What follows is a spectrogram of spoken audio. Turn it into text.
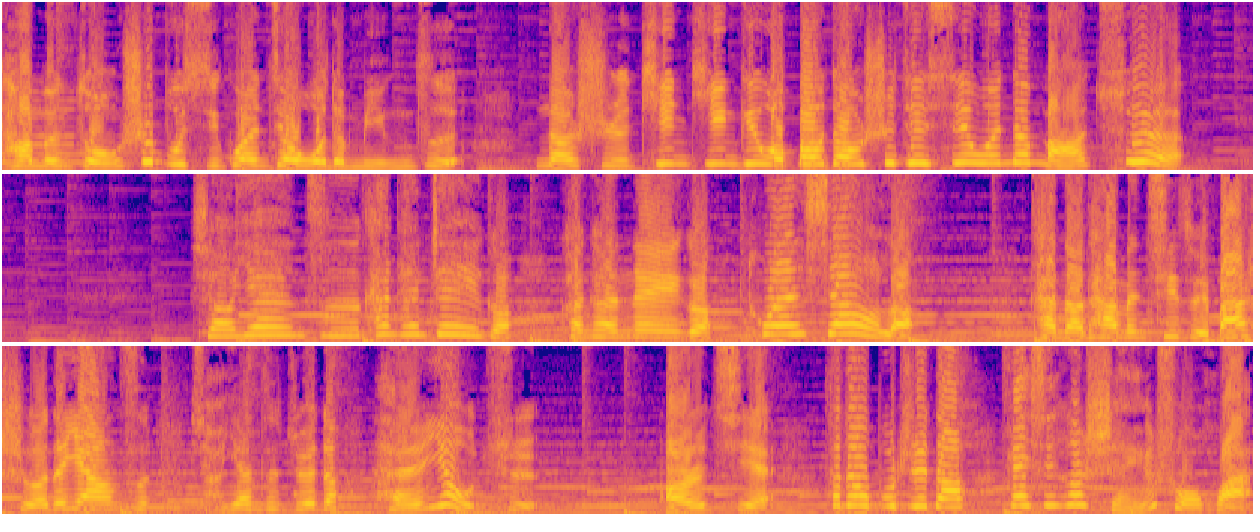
他们总是不习惯叫我的名字，那是天天给我报道世界新闻的麻雀。小燕子看看这个，看看那个，突然笑了。看到他们七嘴八舌的样子，小燕子觉得很有趣，而且它都不知道该先和谁说话。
